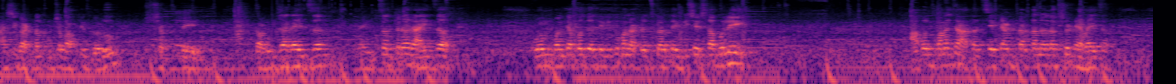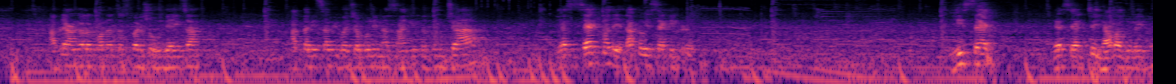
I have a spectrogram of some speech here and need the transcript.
अशी घटना तुमच्या बाबतीत घडू शकते. काढून जगायचं एकत्र राहायचं कोण कोणत्या पद्धतीने तुम्हाला टच करते विशेषतः मुली? आपण कोणाच्या हातात सेकंड करताना लक्ष ठेवायचं? आपल्या अंगाला कोणाचा स्पर्श होऊ द्यायचा? आता मी समीपच्या मुलींना सांगितलं तुमच्या या सॅकमध्ये दाखव ही सॅक इकडे. ही सॅक या सॅकच्या ह्या बाजूला इथं.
